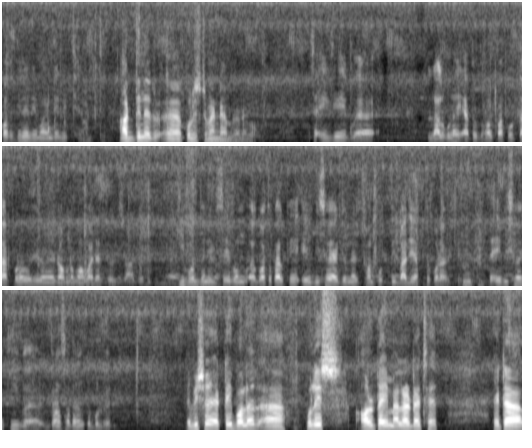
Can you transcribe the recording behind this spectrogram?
কতদিনের রিমাইন্ডে নিচ্ছে? আট দিনের পুলিশ রিমান্ডে আমরা নেব। আচ্ছা এই যে লালগোলায় এত ধরপাকড় তারপরেও হিরোইনের রমরমা বাজার চলছে। কি বলবেন এই বিষয়ে? এবং গতকালকে এই বিষয়ে একজনের সম্পত্তি বাজেয়াপ্ত করা হয়েছে। তো এই বিষয়ে কি জনসাধারণকে বলবেন? এ বিষয়ে একটাই বলার পুলিশ অল টাইম অ্যালার্ট আছে। এটা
